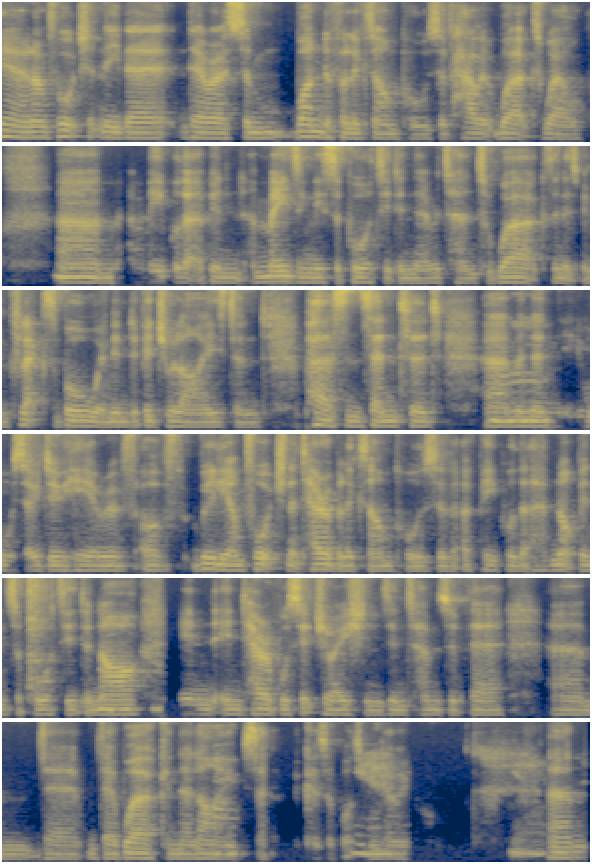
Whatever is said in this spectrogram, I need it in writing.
yeah, and unfortunately, there there are some wonderful examples of how it works well, mm. um, and people that have been amazingly supported in their return to work, and it's been flexible and individualised and person centred. Um, mm. And then mm-hmm. you also do hear of of really unfortunate, terrible examples of, of people that have not been supported and mm. are in in terrible situations in terms of their um, their their work and their lives because of what's yeah. been going on. Yeah. Um,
